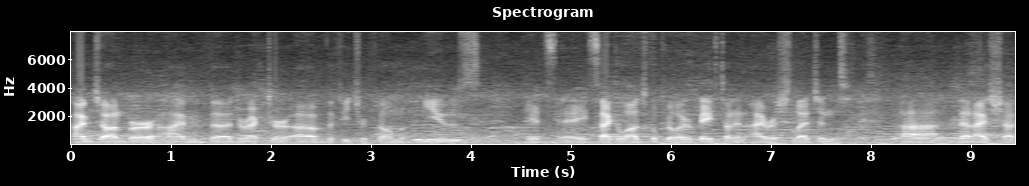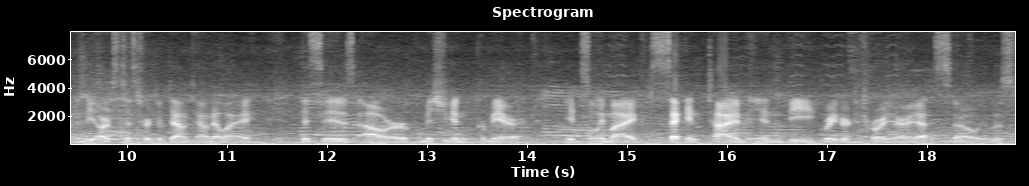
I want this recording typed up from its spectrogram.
I'm John Burr. I'm the director of the feature film Muse. It's a psychological thriller based on an Irish legend uh, that I shot in the Arts District of downtown LA. This is our Michigan premiere. It's only my second time in the greater Detroit area, so it was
